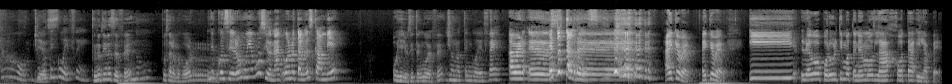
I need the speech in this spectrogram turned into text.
Claro, yo no tengo F. ¿Tú no tienes F? No. Pues a lo mejor... Me considero muy emocional. Bueno, tal vez cambie. Oye, yo sí tengo F. Yo no tengo F. A ver, es- Esto está al eh, hay que ver, hay que ver. Y luego, por último, tenemos la J y la P.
